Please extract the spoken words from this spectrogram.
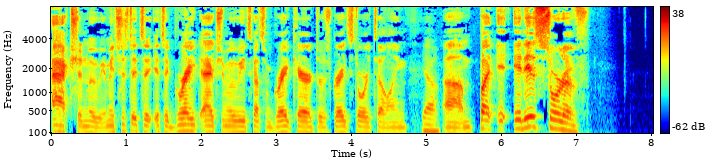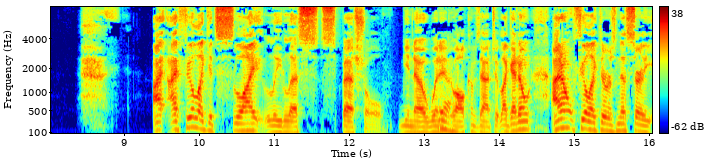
action movie. I mean, it's just it's a it's a great action movie. It's got some great characters, great storytelling. Yeah. Um, but it, it is sort of. I, I feel like it's slightly less special, you know, when it all comes down to it. Like I don't, I don't feel like there was necessarily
